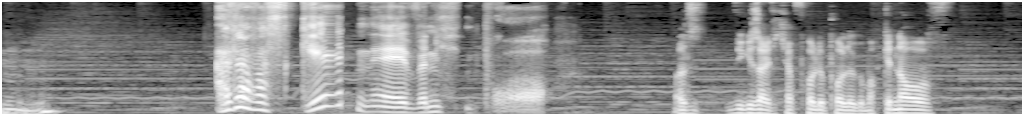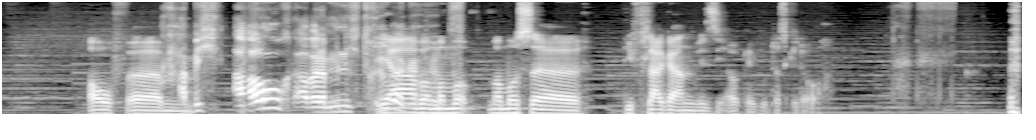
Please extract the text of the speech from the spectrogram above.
Mhm. Alter, was geht denn, ey? Wenn ich. Boah. Also, wie gesagt, ich habe volle Polle gemacht. Genau auf. auf ähm, Hab ich auch, aber dann bin ich drüber ja, aber man, mu- man muss äh, die Flagge anvisieren. Okay, gut, das geht auch.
